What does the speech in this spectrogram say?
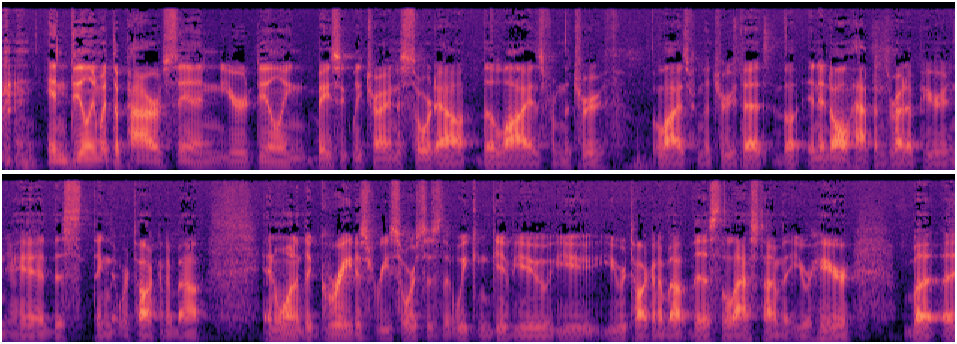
in dealing with the power of sin, you're dealing basically trying to sort out the lies from the truth. The lies from the truth. That the, and it all happens right up here in your head. This thing that we're talking about. And one of the greatest resources that we can give you, you, you were talking about this the last time that you were here, but uh,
